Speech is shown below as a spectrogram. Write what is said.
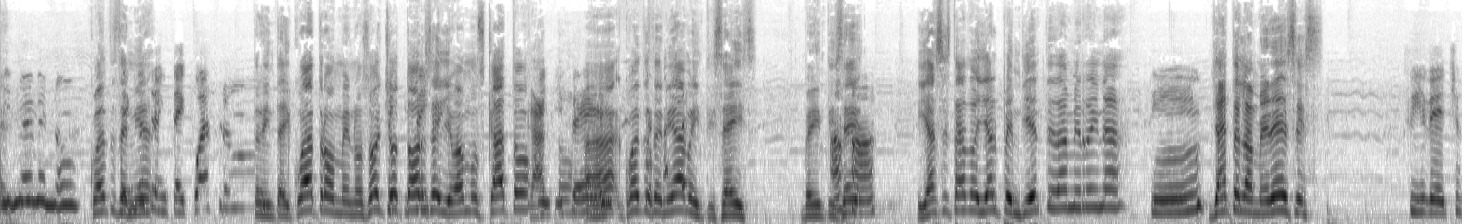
29 no. ¿Cuántos tenía? 34. 34 menos 8, 14, llevamos Cato. 26. Ajá, ¿Cuántos tenía? 26. 26. Ajá. ¿Y has estado allá al pendiente, da mi reina? Sí, Ya te la mereces. Sí, de hecho.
